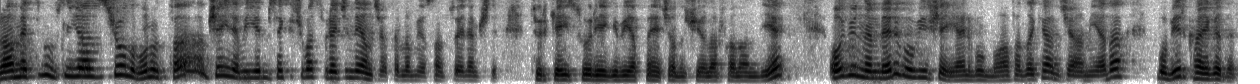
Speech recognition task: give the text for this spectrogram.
rahmetli Muhsin Yazıcıoğlu bunu ta şeyde bir 28 Şubat sürecinde yanlış hatırlamıyorsam söylemişti. Türkiye'yi Suriye gibi yapmaya çalışıyorlar falan diye. O günden beri bu bir şey yani bu muhafazakar camiada bu bir kaygıdır.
